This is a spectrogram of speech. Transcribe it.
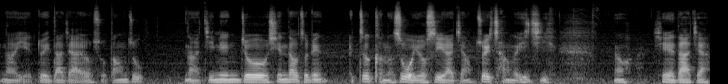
那也对大家有所帮助。那今天就先到这边，这可能是我有史以来讲最长的一集。然后谢谢大家。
